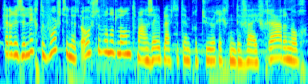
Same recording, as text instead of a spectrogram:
Verder is er lichte vorst in het oosten van het land... maar aan zee blijft de temperatuur richting de 5 graden nog.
